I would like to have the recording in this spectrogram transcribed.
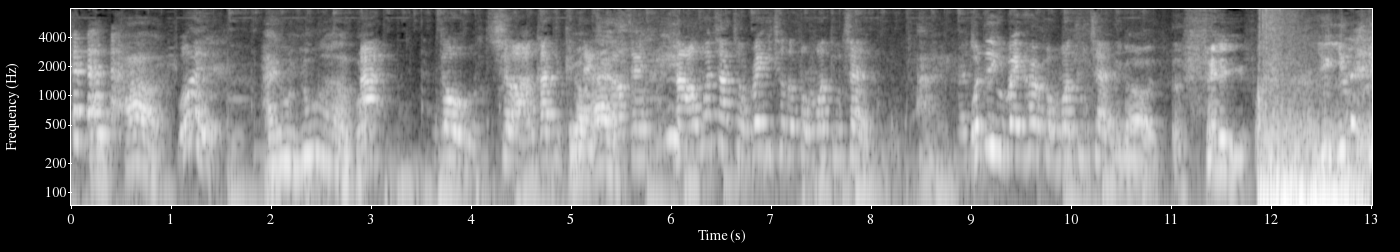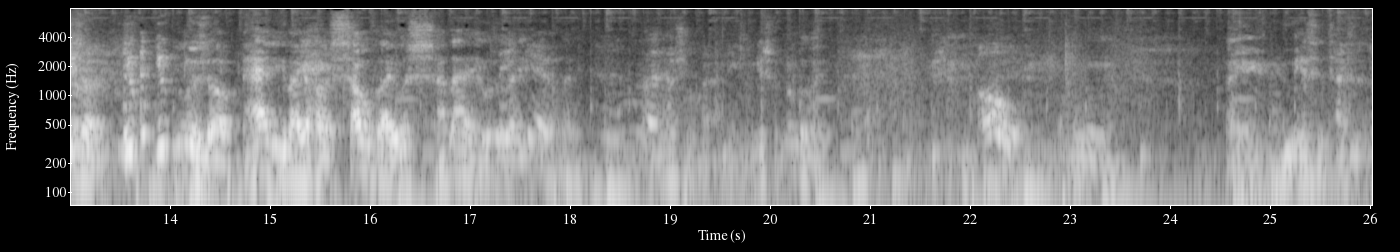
Yo, Kyle, What? how you knew her, bro? I, yo, chill, I got the connection. Yo, you know what I'm saying? Now, I want y'all to rate each other from 1 through 10. Aight. What do you rate her from 1 through 10? Nigga, affinity. For You, you, you, you, was a, you, you, you was a baddie like herself. Like, what's up? Like, it was like, Thank you. like, I'm not sure, I need to get your number. Like, oh. mm. like you answer texts.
